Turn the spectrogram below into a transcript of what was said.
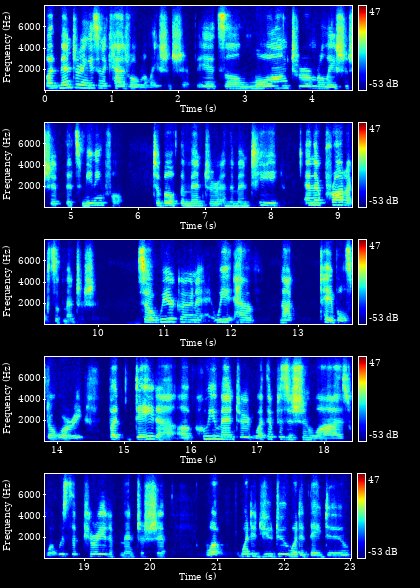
But mentoring isn't a casual relationship. It's a long-term relationship that's meaningful to both the mentor and the mentee, and they're products of mentorship. So we are going to, we have not tables, don't worry, but data of who you mentored, what their position was, what was the period of mentorship, what what did you do, what did they do,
